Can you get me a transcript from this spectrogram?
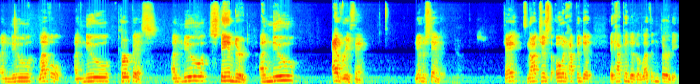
a new level, a new purpose, a new standard, a new everything. You understand it? Okay? It's not just oh it happened at it happened at 11:30.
